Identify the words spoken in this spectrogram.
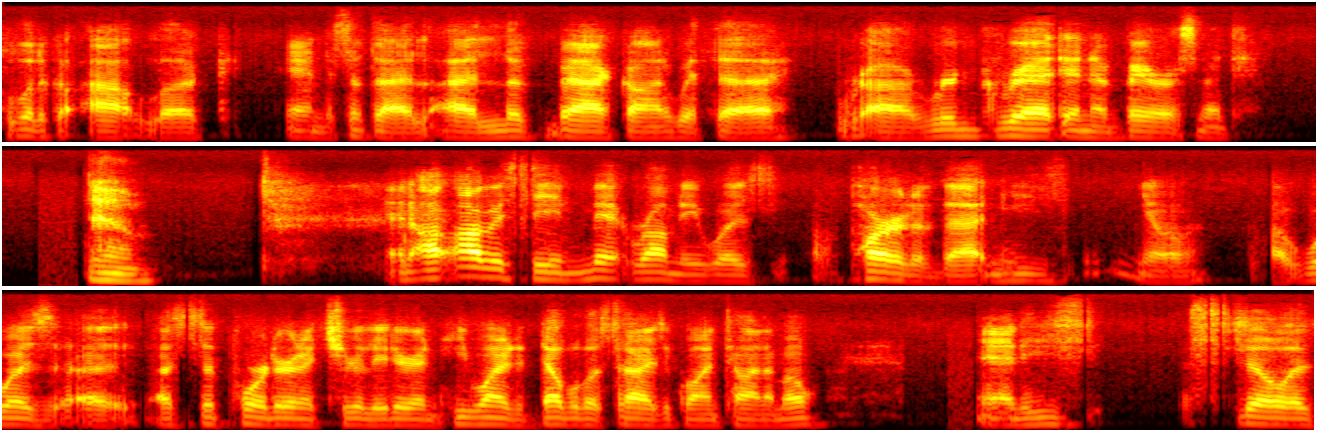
political outlook, and something I, I look back on with uh, uh, regret and embarrassment. Yeah. And obviously, Mitt Romney was a part of that, and he's, you know, uh, was a, a supporter and a cheerleader, and he wanted to double the size of Guantanamo, and he's still as,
